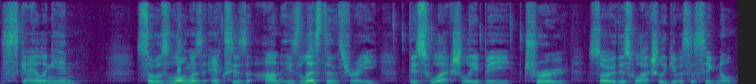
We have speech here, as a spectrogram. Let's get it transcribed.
scaling in. So as long as x is, is less than 3, this will actually be true. So this will actually give us a signal.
